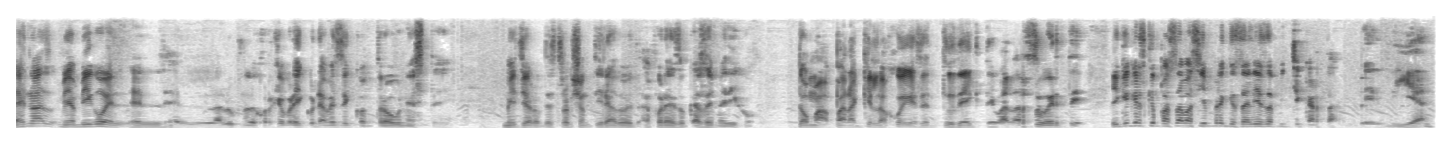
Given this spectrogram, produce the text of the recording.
Es más, mi amigo, el, el- el alumno de Jorge Break, una vez encontró un este Meteor of Destruction tirado afuera de su casa y me dijo: Toma, para que lo juegues en tu deck, te va a dar suerte. ¿Y qué crees que pasaba siempre que salía esa pinche carta? Perdía.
